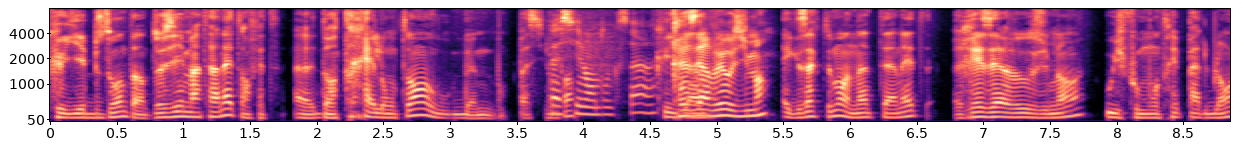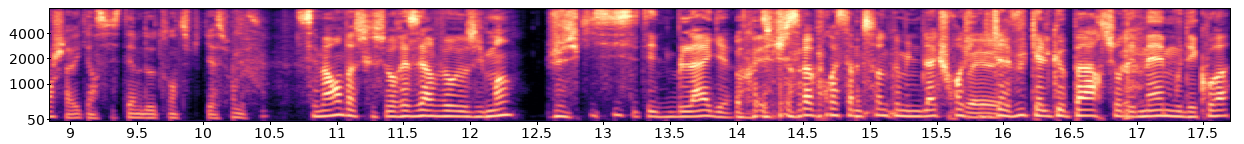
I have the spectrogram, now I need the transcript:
qu'il y ait besoin d'un deuxième Internet, en fait, euh, dans très longtemps, ou même bon, pas si Pas longtemps. si longtemps que ça. a Réservé aux humains Exactement, un Internet réservé aux humains, où il faut montrer patte blanche avec un système d'authentification de fou. C'est marrant parce que ce réservé aux humains, jusqu'ici c'était une blague. Ouais. Je sais pas pourquoi ça me sonne comme une blague. Je crois que Ouais, j'ai ouais. déjà vu quelque part sur des mèmes ou des quoi,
